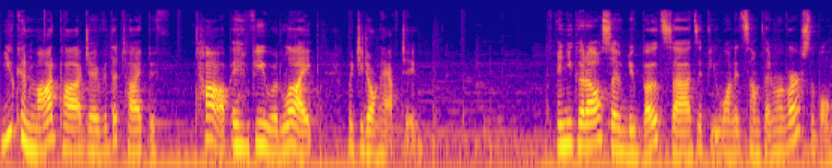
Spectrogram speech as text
You can Mod Podge over the type if, top if you would like, but you don't have to. And you could also do both sides if you wanted something reversible.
